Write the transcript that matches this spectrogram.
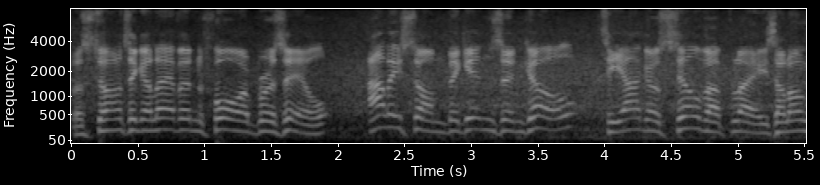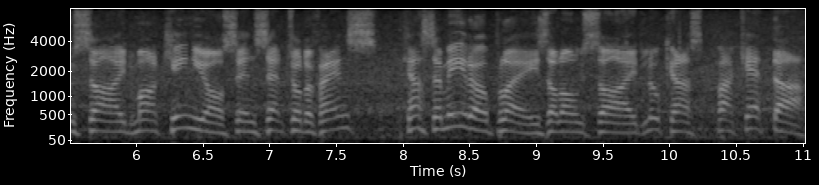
The starting 11 for Brazil. Alisson begins in goal. Thiago Silva plays alongside Marquinhos in central defence. Casemiro plays alongside Lucas Paqueta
